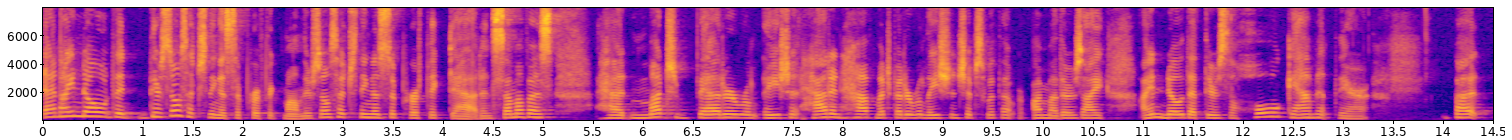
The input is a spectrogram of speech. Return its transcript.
and i know that there's no such thing as a perfect mom there's no such thing as a perfect dad and some of us had much better relation had and have much better relationships with our mothers i i know that there's the whole gamut there but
